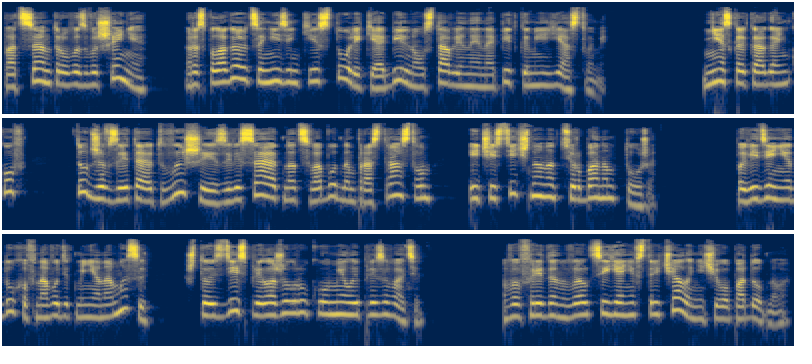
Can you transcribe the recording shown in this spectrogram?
По центру возвышения располагаются низенькие столики, обильно уставленные напитками и яствами. Несколько огоньков тут же взлетают выше и зависают над свободным пространством и частично над тюрбаном тоже. Поведение духов наводит меня на мысль, что здесь приложил руку умелый призыватель. Во Фриденвелте я не встречала ничего подобного.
